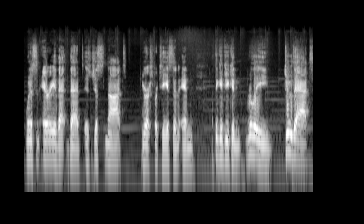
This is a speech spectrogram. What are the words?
when it's an area that that is just not your expertise. And, and I think if you can really do that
